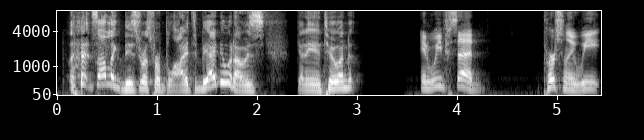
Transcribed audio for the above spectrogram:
it's not like these risks were blind to me. I knew what I was getting into. And And we've said, personally, we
